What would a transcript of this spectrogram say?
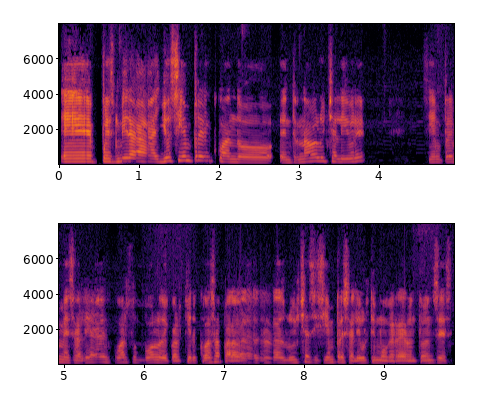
Eh, pues mira, yo siempre cuando entrenaba lucha libre, siempre me salía de jugar fútbol o de cualquier cosa para ver las luchas y siempre salía último guerrero. Entonces,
